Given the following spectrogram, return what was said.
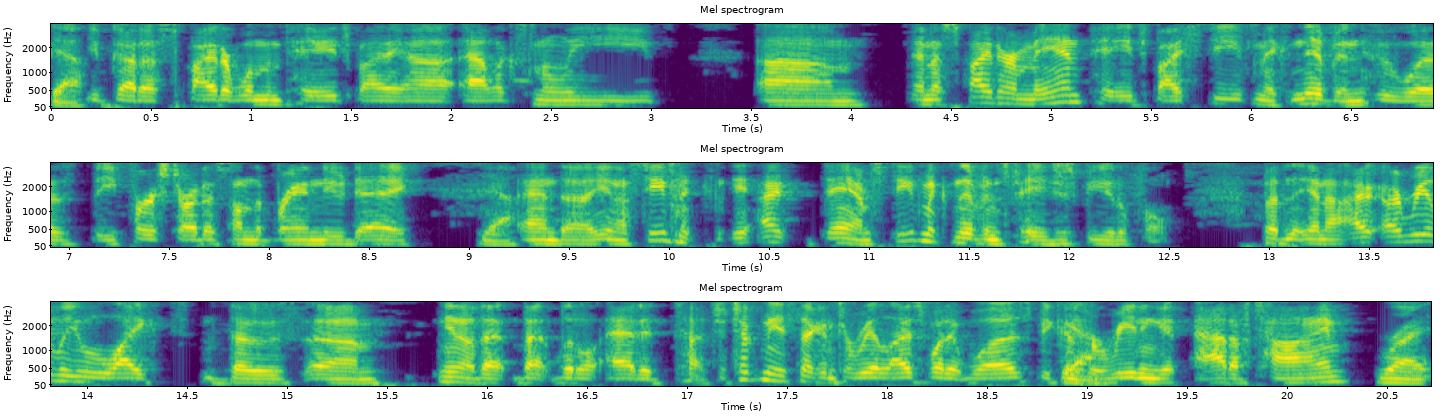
Yeah. You've got a Spider Woman page by uh, Alex Maleev, um, and a Spider Man page by Steve McNiven, who was the first artist on the Brand New Day. Yeah. And uh, you know, Steve, Mc- I, damn, Steve McNiven's page is beautiful. But you know, I, I really liked those. Um, you know that that little added touch. It took me a second to realize what it was because Yeah. we're reading it out of time, right.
